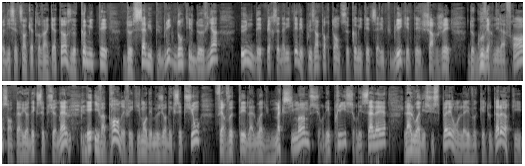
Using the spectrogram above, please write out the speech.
1794, le comité de salut public dont il devient une des personnalités les plus importantes. Ce comité de salut public était chargé de gouverner la France en période exceptionnelle et il va prendre effectivement des mesures d'exception, faire voter la loi du maximum sur les prix, sur les salaires, la loi des suspects, on l'a évoqué tout à l'heure, qui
